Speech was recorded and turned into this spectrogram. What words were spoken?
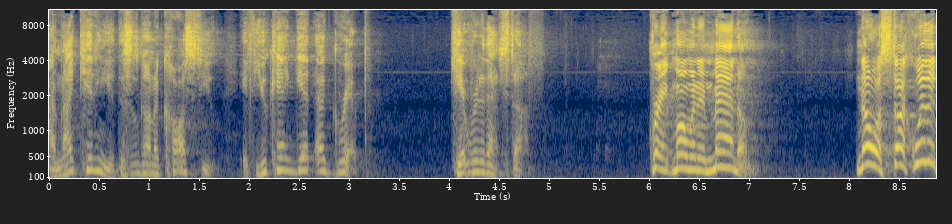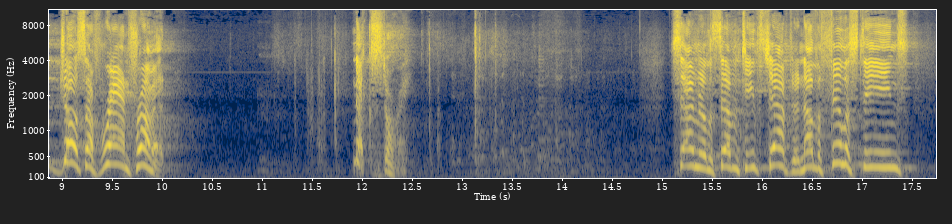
I'm not kidding you. This is going to cost you. If you can't get a grip, get rid of that stuff. Great moment in Mandom. Noah stuck with it, Joseph ran from it. Next story. Samuel, the 17th chapter. Now the Philistines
